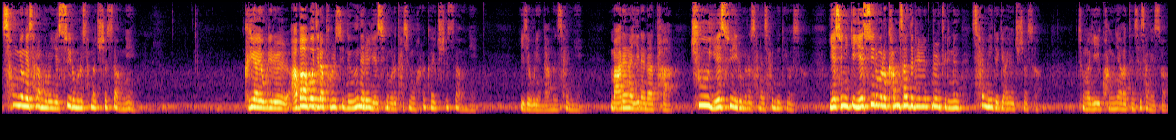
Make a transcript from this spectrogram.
성령의 사람으로 예수 이름으로 삼아 주셨사오니 그리하여 우리를 아바 아버지라 부를 수 있는 은혜를 예수 이름으로 다시 허락하여 주셨사오니 이제 우리의 남은 삶이 말에나 일에나 다 주 예수의 이름으로 사는 삶이 되어서 예수님께 예수 이름으로 감사드리를 드리는 삶이 되게 하여 주셔서 정말 이 광야 같은 세상에서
